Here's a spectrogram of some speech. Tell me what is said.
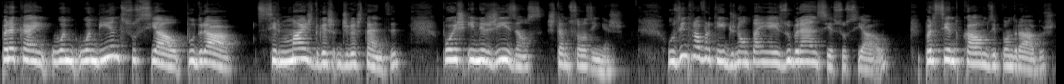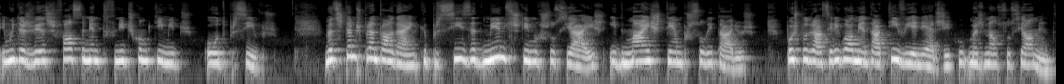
para quem o, ambiente social poderá ser mais desgastante, pois energizam-se estando sozinhas. Os introvertidos não têm a exuberância social, parecendo calmos e ponderados, e muitas vezes falsamente definidos como tímidos ou depressivos mas estamos perante alguém que precisa de menos estímulos sociais e de mais tempos solitários, pois poderá ser igualmente ativo e enérgico, mas não socialmente.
